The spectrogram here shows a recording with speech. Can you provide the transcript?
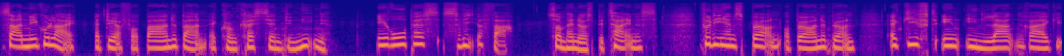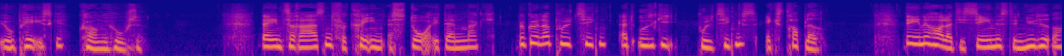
Zar Nikolaj er derfor barnebarn af kong Christian den 9., Europas svigerfar, som han også betegnes, fordi hans børn og børnebørn er gift ind i en lang række europæiske kongehuse. Da interessen for krigen er stor i Danmark, begynder politikken at udgive politikens ekstrablad. Det indeholder de seneste nyheder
